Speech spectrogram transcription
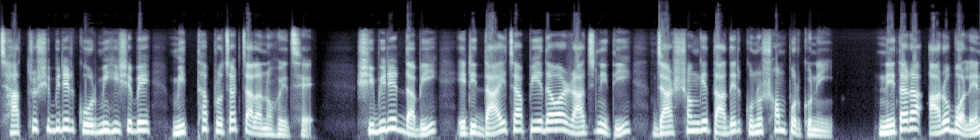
ছাত্র শিবিরের কর্মী হিসেবে মিথ্যা প্রচার চালানো হয়েছে। শিবিরের দাবি, এটি দায় চাপিয়ে দেওয়ার রাজনীতি, যার সঙ্গে তাদের কোনো সম্পর্ক নেই। নেতারা আরও বলেন,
